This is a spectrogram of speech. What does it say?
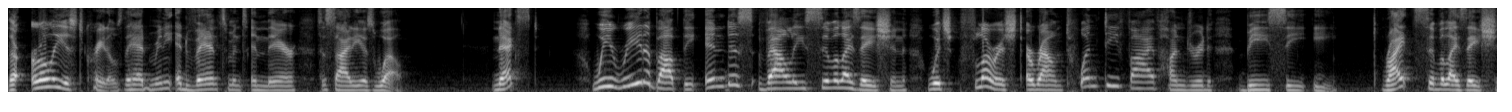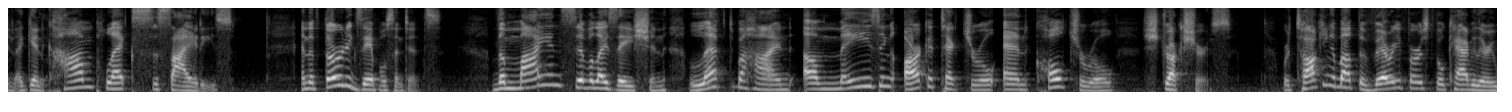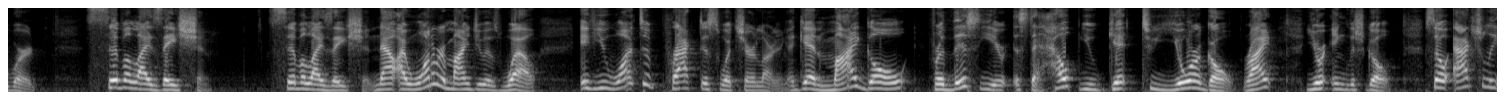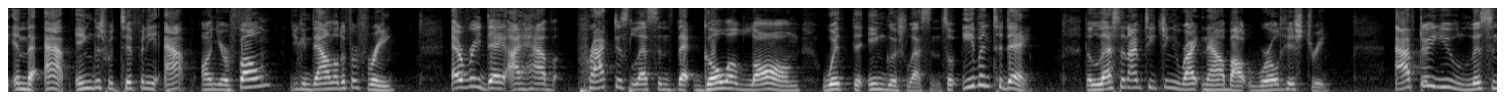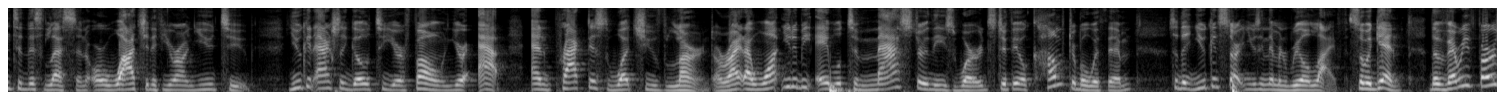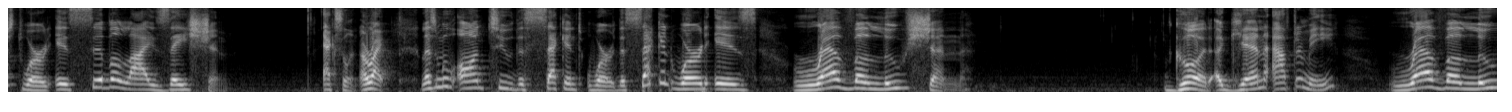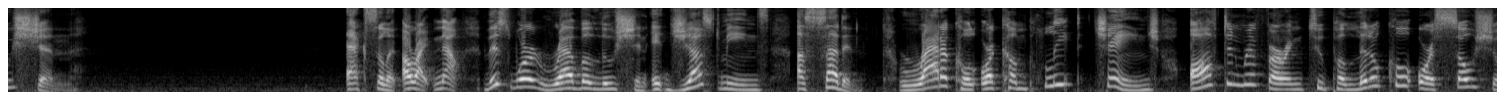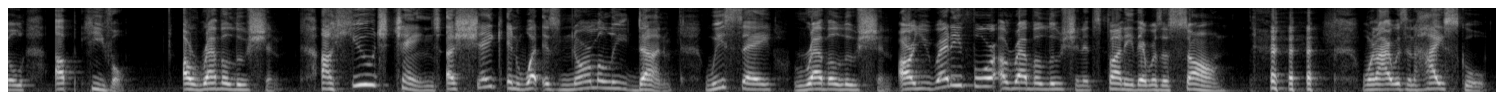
the earliest cradles. They had many advancements in their society as well. Next, we read about the Indus Valley civilization, which flourished around 2500 BCE. Right? Civilization. Again, complex societies. And the third example sentence the Mayan civilization left behind amazing architectural and cultural structures. We're talking about the very first vocabulary word civilization. Civilization. Now, I want to remind you as well if you want to practice what you're learning, again, my goal for this year is to help you get to your goal, right? Your English goal. So, actually, in the app, English with Tiffani app on your phone, you can download it for free. Every day, I have practice lessons that go along with the English lesson. So, even today, the lesson I'm teaching you right now about world history, after you listen to this lesson or watch it if you're on YouTube, you can actually go to your phone, your app, and practice what you've learned. All right. I want you to be able to master these words, to feel comfortable with them, so that you can start using them in real life. So, again, the very first word is civilization. Excellent. All right, let's move on to the second word. The second word is revolution. Good. Again, after me, revolution. Excellent. All right. Now, this word revolution, it just means a sudden, radical, or complete change, often referring to political or social upheaval. A revolution. A huge change, a shake in what is normally done. We say revolution. Are you ready for a revolution? It's funny, there was a song when I was in high school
